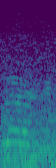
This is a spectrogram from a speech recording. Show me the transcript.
America.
